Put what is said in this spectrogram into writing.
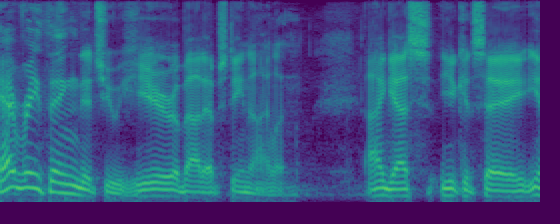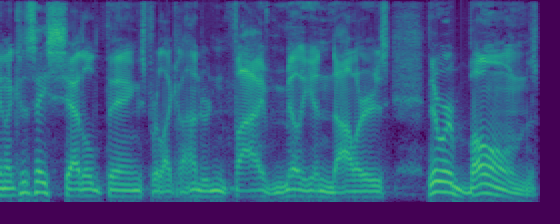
Everything that you hear about Epstein Island, I guess you could say, you know, because they settled things for like $105 million. There were bones,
